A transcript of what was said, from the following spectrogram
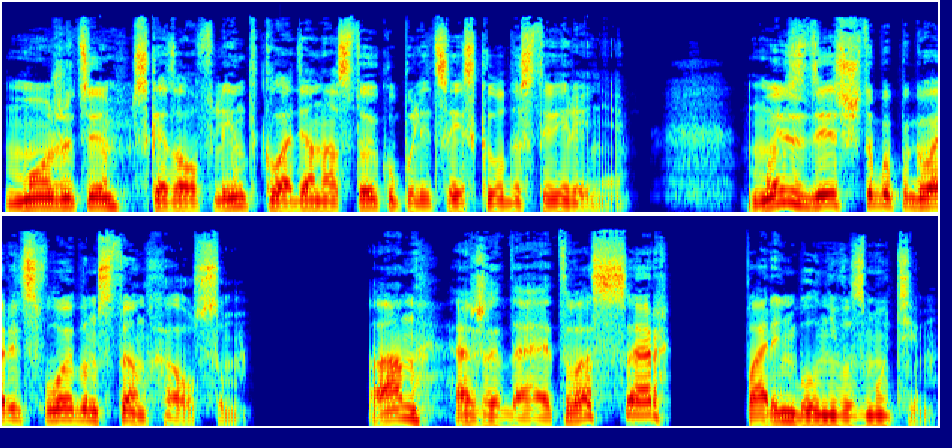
«Можете», — сказал Флинт, кладя на стойку полицейское удостоверение. Мы здесь, чтобы поговорить с Флойдом Стэнхаусом». «Он ожидает вас, сэр?» Парень был невозмутим.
